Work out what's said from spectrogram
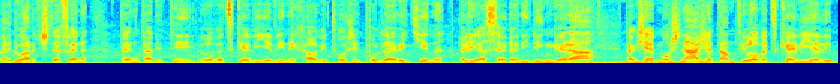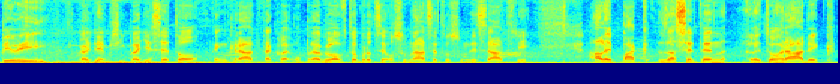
Eduard Štefen, ten tady ty lovecké výjevy nechal vytvořit podle rytin Eliase Ridingera. Takže možná, že tam ty lovecké výjevy byly. V každém případě se to tenkrát takhle opravilo v tom roce 1883 ale pak zase ten letohrádek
